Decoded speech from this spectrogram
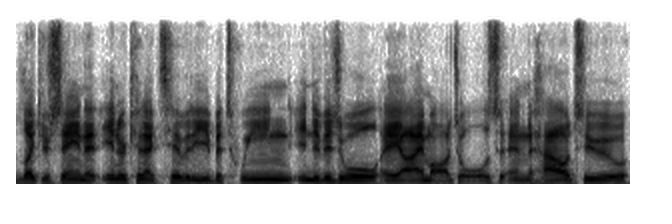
like you're saying, that interconnectivity between individual AI modules and how to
